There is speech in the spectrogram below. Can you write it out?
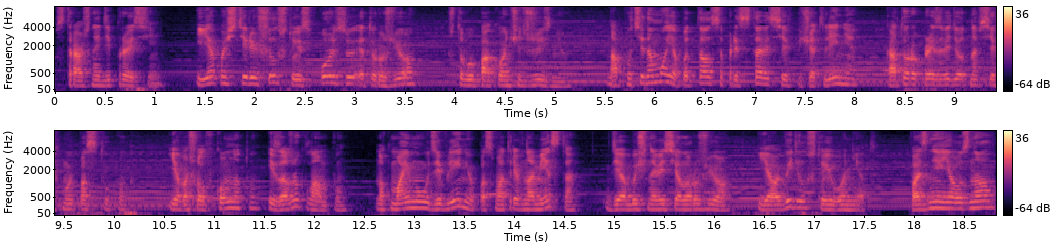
в страшной депрессии. И я почти решил, что использую это ружье, чтобы покончить жизнью. На пути домой я пытался представить себе впечатление, которое произведет на всех мой поступок. Я вошел в комнату и зажег лампу. Но к моему удивлению, посмотрев на место, где обычно висело ружье, я увидел, что его нет. Позднее я узнал,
